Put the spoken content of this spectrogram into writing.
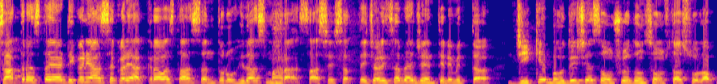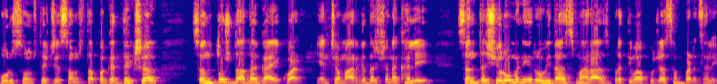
सात रस्ता या ठिकाणी आज सकाळी अकरा वाजता संत रोहिदास महाराज सहाशे सत्तेचाळीसाव्या जयंतीनिमित्त जी के बहुदेशीय संशोधन संस्था सोलापूर संस्थेचे संस्थापक अध्यक्ष संतोष दादा गायकवाड यांच्या मार्गदर्शनाखाली संत शिरोमणी रोहिदास महाराज प्रतिमा पूजा संपन्न झाली.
